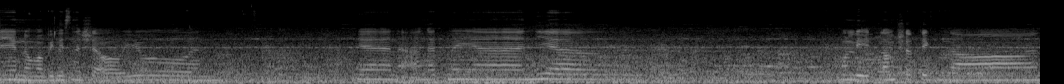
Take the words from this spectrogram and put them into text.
Ayun no, mabilis na siya. Oh, yun. Yan, naangat na yan. Yeah. Maliit lang siya tignan.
